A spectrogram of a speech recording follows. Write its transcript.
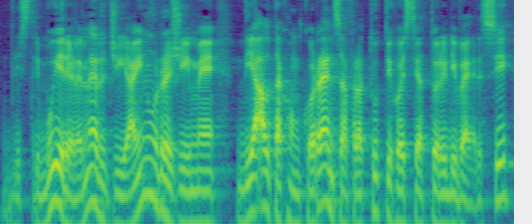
distribuire l'energia in un regime di alta concorrenza fra tutti questi attori diversi.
